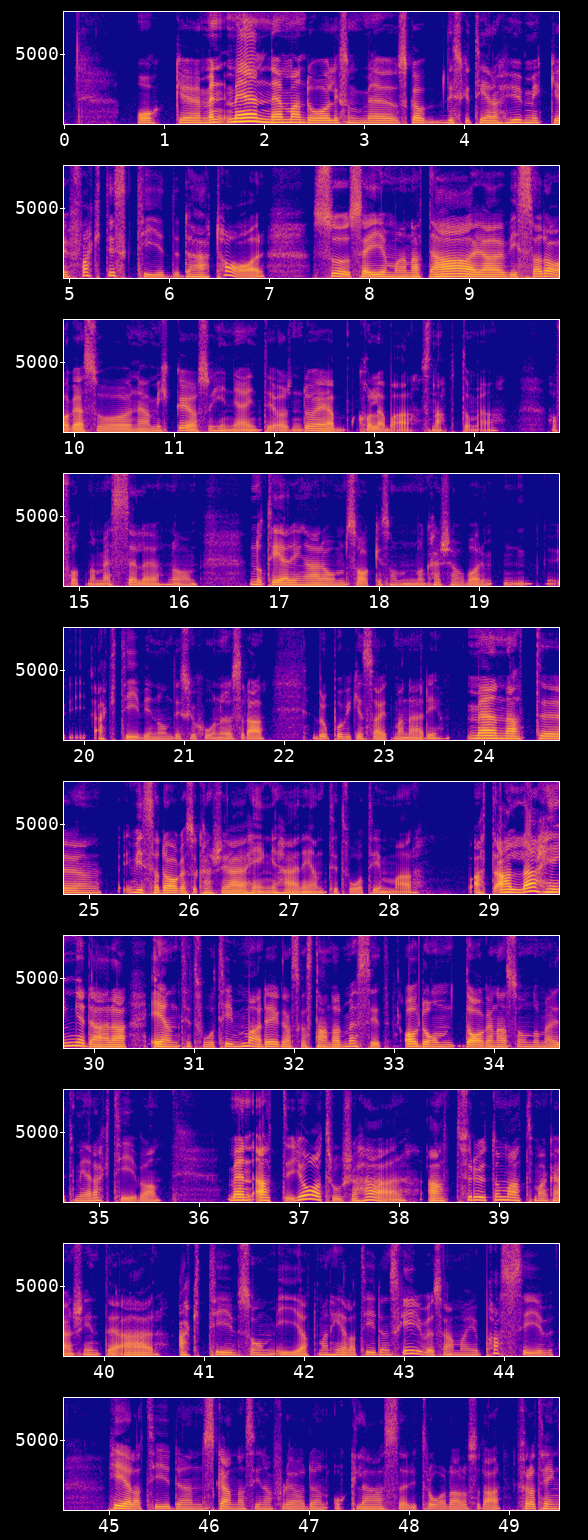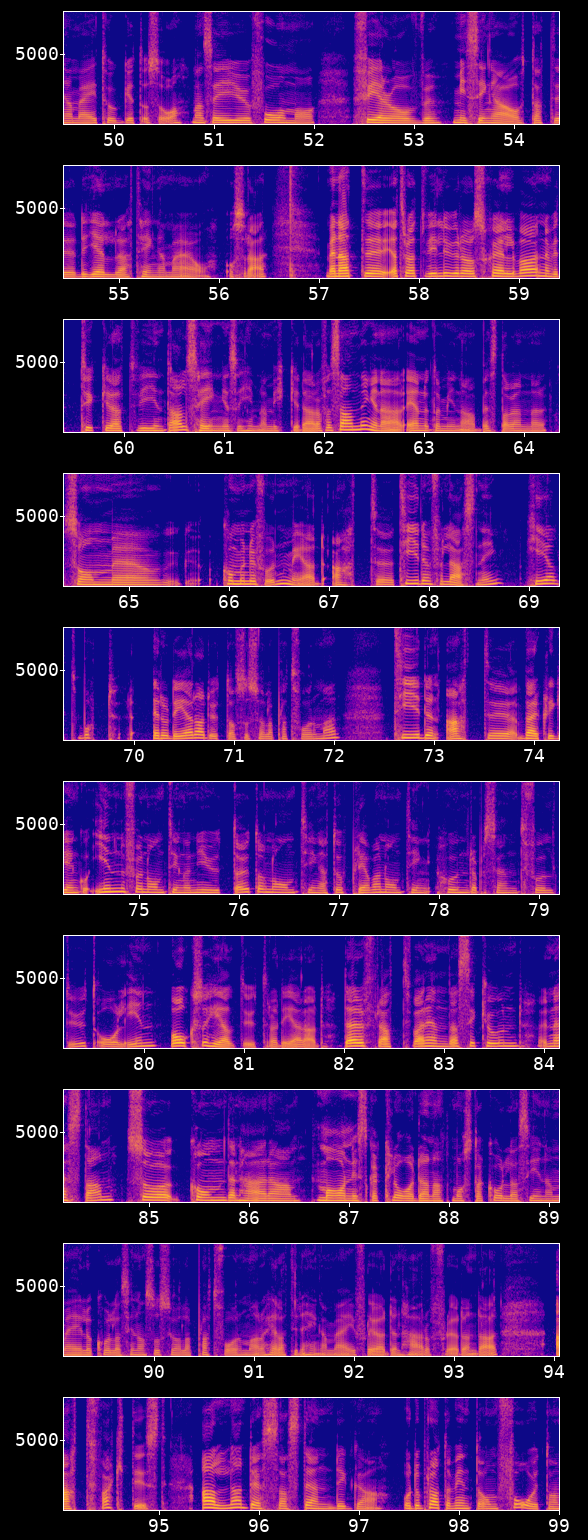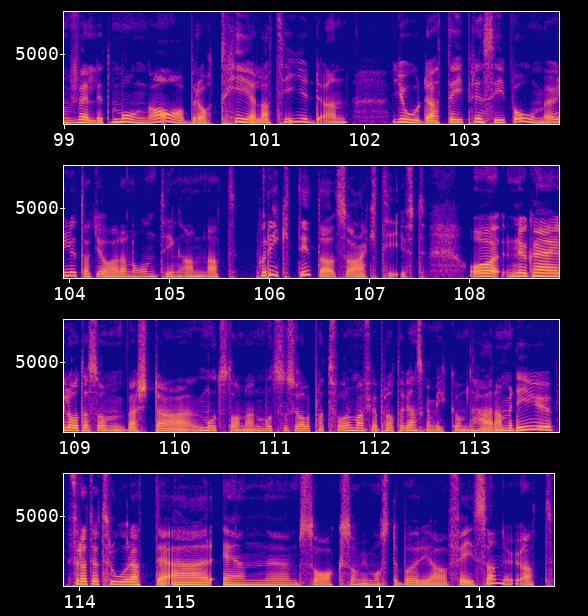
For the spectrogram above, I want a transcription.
Och, eh, men, men när man då liksom eh, ska diskutera hur mycket faktisk tid det här tar så säger man att ah, ja, vissa dagar så när jag mycket gör så hinner jag inte göra Då är jag, kollar jag bara snabbt om jag har fått någon mess eller någon noteringar om saker som man kanske har varit mm, aktiv i någon diskussion eller sådär. Det beror på vilken sajt man är i. Men att eh, vissa dagar så kanske jag hänger här en till två timmar att alla hänger där äh, en till två timmar, det är ganska standardmässigt av de dagarna som de är lite mer aktiva. Men att jag tror så här, att förutom att man kanske inte är aktiv som i att man hela tiden skriver, så är man ju passiv hela tiden skannar sina flöden och läser i trådar och sådär för att hänga med i tugget och så. Man säger ju FOMO, fear of missing out, att det, det gäller att hänga med och, och sådär. Men att eh, jag tror att vi lurar oss själva när vi tycker att vi inte alls hänger så himla mycket där. För sanningen är en av mina bästa vänner som eh, kom underfund med att eh, tiden för läsning helt bort eroderad utav sociala plattformar tiden att eh, verkligen gå in för någonting och njuta utav någonting, att uppleva någonting 100% fullt ut, all in, var också helt utraderad. Därför att varenda sekund nästan så kom den här uh, maniska klådan att måste kolla sina mejl och kolla sina sociala plattformar och hela tiden hänga med i flöden här och flöden där. Att faktiskt alla dessa ständiga, och då pratar vi inte om få utan väldigt många avbrott hela tiden, gjorde att det i princip var omöjligt att göra någonting annat på riktigt alltså aktivt. Och nu kan jag ju låta som värsta motståndaren mot sociala plattformar för jag pratar ganska mycket om det här. Men det är ju för att jag tror att det är en eh, sak som vi måste börja fejsa nu. Att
